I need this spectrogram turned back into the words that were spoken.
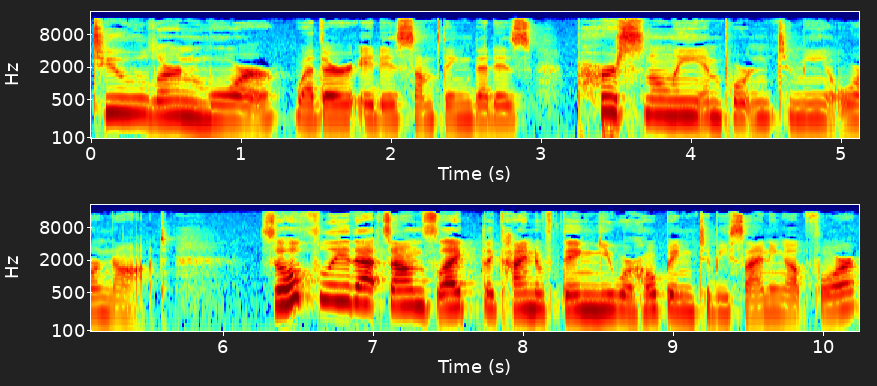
to learn more, whether it is something that is personally important to me or not. So, hopefully, that sounds like the kind of thing you were hoping to be signing up for.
